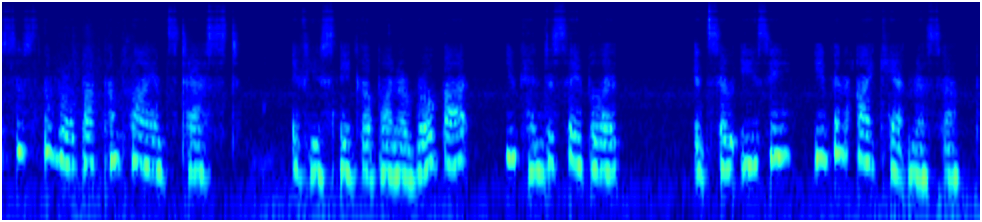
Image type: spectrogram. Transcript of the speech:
This is the robot compliance test. If you sneak up on a robot, you can disable it. It's so easy, even I can't mess up.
